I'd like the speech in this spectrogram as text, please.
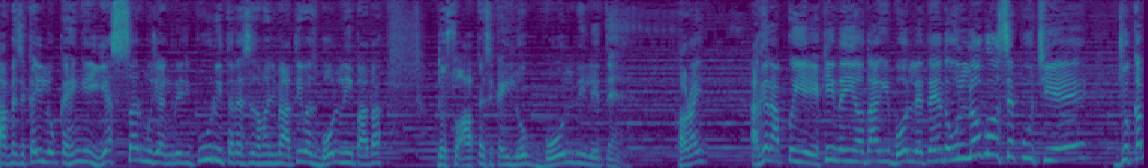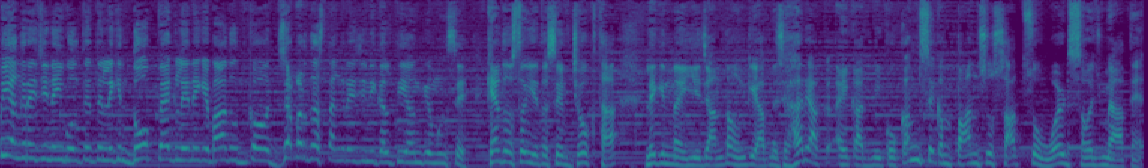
आप में से कई लोग कहेंगे यस सर मुझे अंग्रेज़ी पूरी तरह से समझ में आती है, बस बोल नहीं पाता। दोस्तों, आप में से कई लोग बोल भी लेते हैं। और अगर आपको ये यकीन नहीं होता कि बोल लेते हैं तो उन लोगों से पूछिए जो कभी अंग्रेज़ी नहीं बोलते थे, लेकिन दो पैग लेने के बाद उनको ज़बरदस्त अंग्रेज़ी निकलती है उनके मुँह से। क्या दोस्तों, ये तो सिर्फ़ जोक था, लेकिन मैं ये जानता हूँ कि आप में से हर एक आदमी को कम से कम 500-700 वर्ड समझ में आते हैं।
